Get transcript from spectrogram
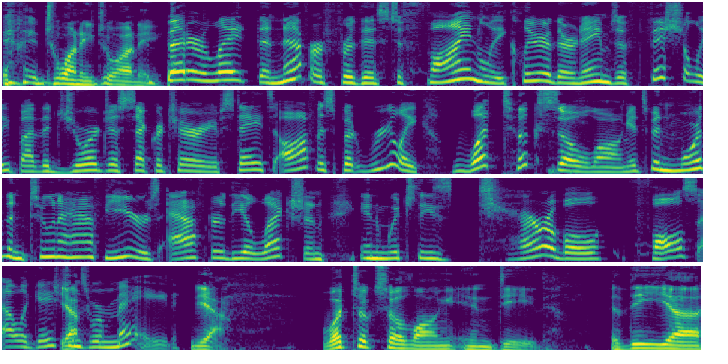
in, in 2020. Better late than never for this to finally clear their names officially by the Georgia Secretary of State's office. But really, what took so long? It's been more than two and a half years after the election in which these terrible false allegations Yep. were made. Yeah. What took so long indeed? The uh,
